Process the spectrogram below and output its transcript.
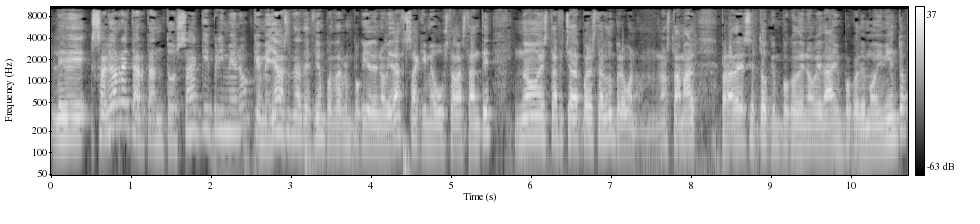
Le salió a retar tanto Saki primero, que me llama bastante la atención por darle un poquillo de novedad. Saki me gusta bastante. No está fichada por Stardom, pero bueno, no está mal para dar ese toque un poco de novedad y un poco de movimiento.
